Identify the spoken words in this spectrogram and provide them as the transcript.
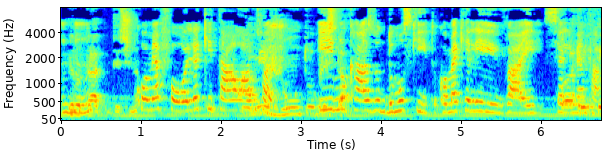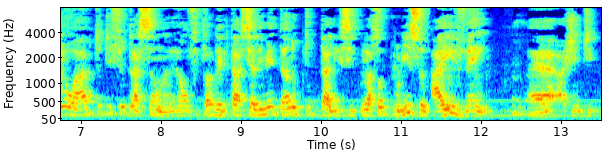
uhum. pelo trato intestinal. Come a folha que está lá come no junto E no caso do mosquito, como é que ele vai se alimentar? Ele tem o hábito de filtração, né? É um filtrador, ele está se alimentando, tudo está ali em circulação, por isso aí vem. Uhum. É, a gente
